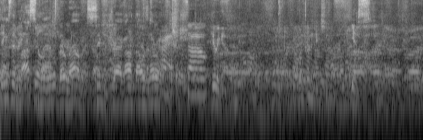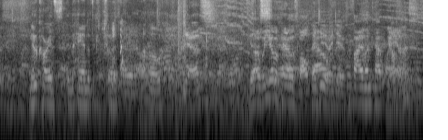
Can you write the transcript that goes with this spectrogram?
Things that make me Last feel a match, little that better. round that seemed to drag on. That was never All right. So Here we go. divination. Yes. No cards in the hand of the control player. Uh oh. Yeah, that's. Oh, but you have a perilous vault. I do, I do. Five untapped lands.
